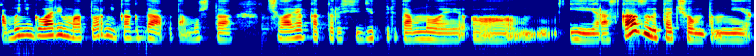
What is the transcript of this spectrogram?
а мы не говорим мотор никогда, потому что человек, который сидит передо мной э, и рассказывает о чем-то мне,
